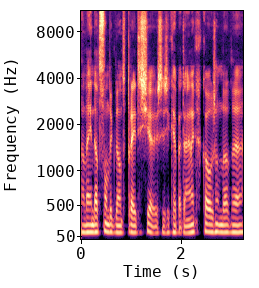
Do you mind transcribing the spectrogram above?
Alleen dat vond ik dan te pretentieus. Dus ik heb uiteindelijk gekozen om dat eh,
